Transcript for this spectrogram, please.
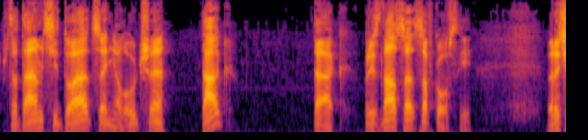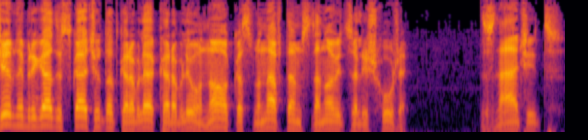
что там ситуация не лучше. Так? Так, признался Савковский. Врачебные бригады скачут от корабля к кораблю, но космонавтам становится лишь хуже. Значит,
